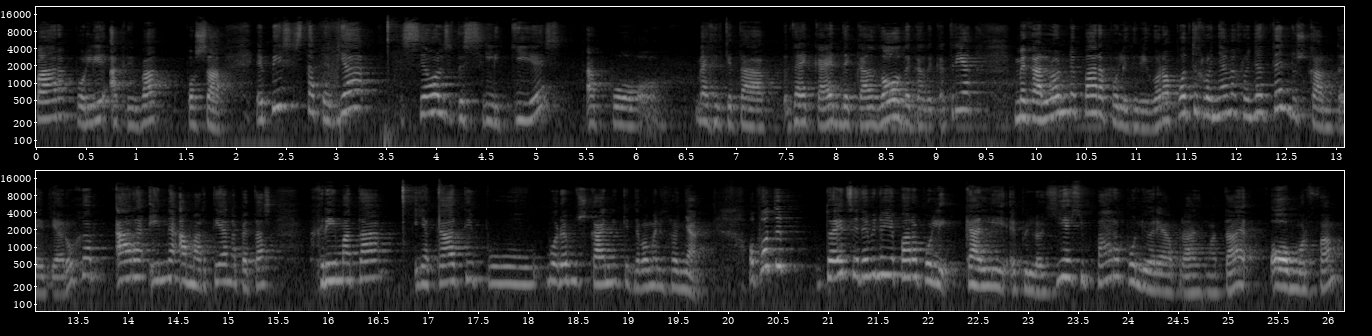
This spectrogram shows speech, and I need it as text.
πάρα πολύ ακριβά ποσά. Επίσης, τα παιδιά σε όλες αυτές τις ηλικίες από μέχρι και τα 10, 11, 12, 13, μεγαλώνουν πάρα πολύ γρήγορα. Οπότε χρονιά με χρονιά δεν τους κάνουν τα ίδια ρούχα, άρα είναι αμαρτία να πετάς χρήματα για κάτι που μπορεί να τους κάνει και την επόμενη χρονιά. Οπότε το H&M είναι μια πάρα πολύ καλή επιλογή, έχει πάρα πολύ ωραία πράγματα, όμορφα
